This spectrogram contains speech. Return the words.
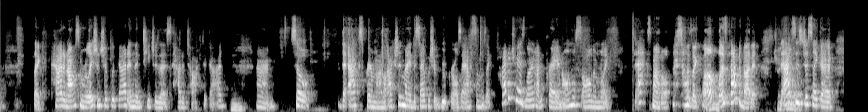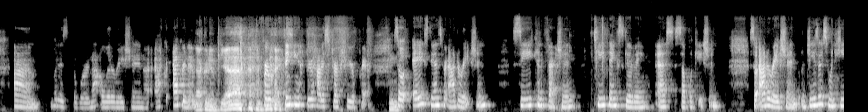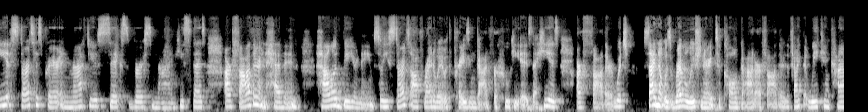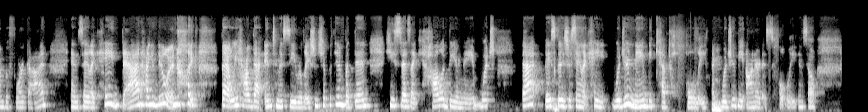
like had an awesome relationship with god and then teaches us how to talk to god. Mm. um, so the acts prayer model actually my discipleship group girls i asked them I was like how did you guys learn how to pray? And almost all of them were like the acts model. So i was like well Oh. let's talk about it. Check the acts is just like a um, what is the word not alliteration uh, ac- acronym acronym. Yeah. for Nice. thinking through how to structure your prayer. Hmm. So A stands for adoration, C confession, T thanksgiving, S supplication. So adoration, Jesus when he starts his prayer in Matthew 6 verse 9, he says, "Our Father in heaven, hallowed be your name." So he starts off right away with praising God for who he is, that he is our Father, which side note was revolutionary to call God our Father. The fact that we can come before God and say like hey dad how you doing like that we have that intimacy relationship with him but then he says like hallowed be your name which that basically is just saying like hey would your name be kept holy like Mm. would you be honored as holy and so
